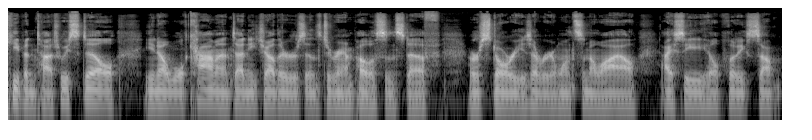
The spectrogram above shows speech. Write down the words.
keep in touch. We still, you know, will comment on each other's Instagram posts and stuff or stories every once in a while. I see he'll put some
